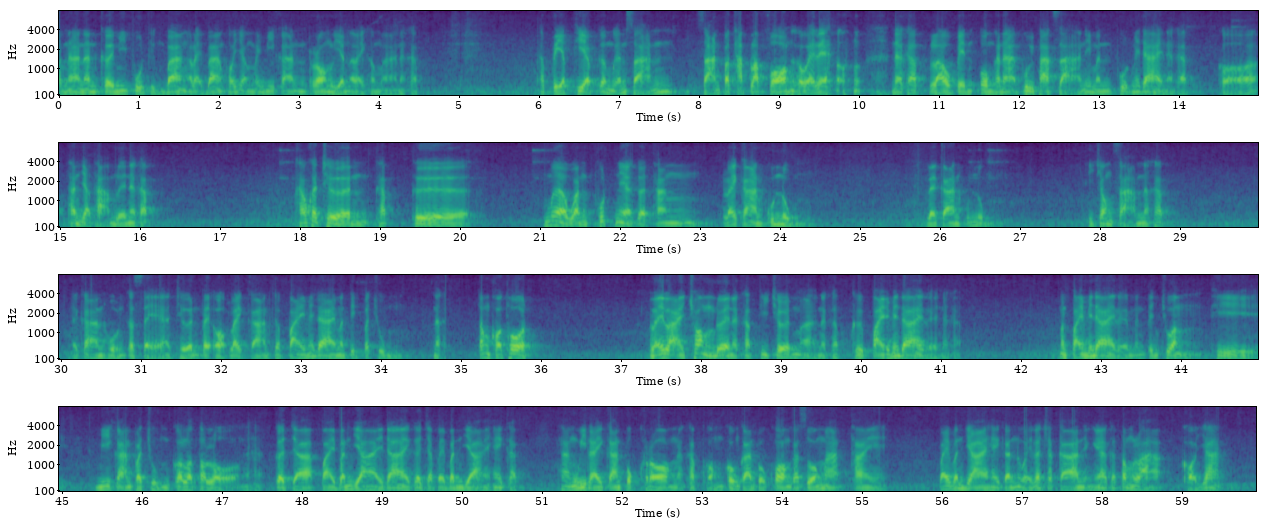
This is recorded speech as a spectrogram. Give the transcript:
ก่อนหน้านั้นเคยมีพูดถึงบ้างอะไรบ้าง เพราะยังไม่มีการร้องเรียนอะไรเข้ามานะครับ ถ้าเปรียบเทียบก็เหมือนศาลศาลประทับรับฟ้องเข้าไปแล้วนะครับ เราเป็นองค์คณะผู้พิพากษานี่มันพูดไม่ได้นะครับ ขอท่านอย่าถามเลยนะครับเขาก็เชิญครับคือเมื่อวันพุธเนี่ยก็ทางรายการคุณหนุ่ม รายการคุณหนุ่มที่ช่องสามนะครับ รายการโหนกระแสเชิญไปออกรายการก็ไปไม่ได้มันติดประชุมนะครับ ต้องขอโทษ หลาย ๆ ช่องด้วยนะครับ ที่เชิญมานะครับ คือไปไม่ได้เลยนะครับ มันไปไม่ได้เลย มันเป็นช่วงที่มีการประชุมกรตลนะฮะก็จะไปบรรยายได้ก็จะไปบรรยายให้กับทางวิไลการปกครองนะครับ ของกรมการปกครองกระทรวงมหาดไทย ไปบรรยายให้กับหน่วยราชการอย่างเงี้ยก็ต้องลาขอญาต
